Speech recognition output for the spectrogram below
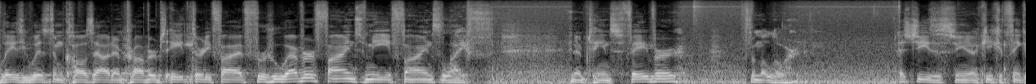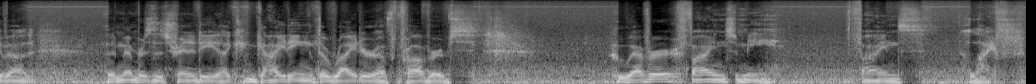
Lady Wisdom calls out in Proverbs 8:35, "For whoever finds me finds life and obtains favor from the Lord." As Jesus, you know, you can think about the members of the Trinity like guiding the writer of Proverbs. Whoever finds me finds life.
